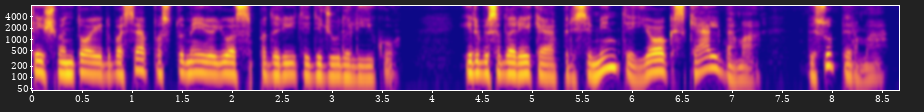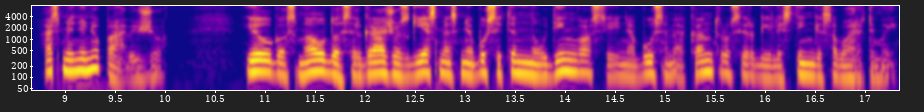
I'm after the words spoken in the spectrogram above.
Tai šventoji dvasia pastumėjo juos padaryti didžių dalykų. Ir visada reikia prisiminti, jog skelbiama visų pirma asmeniniu pavyzdžiu. Ilgos maldos ir gražios giesmės nebus itin naudingos, jei nebūsime kantrus ir gailestingi savo artimui.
